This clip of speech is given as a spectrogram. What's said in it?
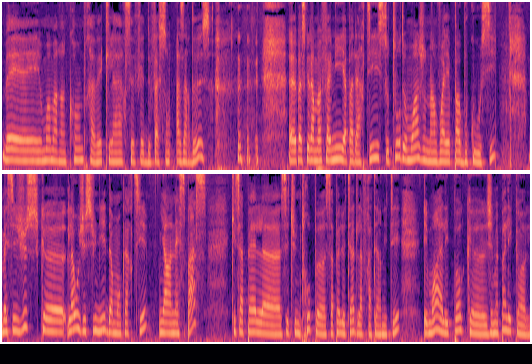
Ben, moi, ma rencontre avec l'art s'est faite de façon hasardeuse. Euh, parce que dans ma famille, il n'y a pas d'artistes. Autour de moi, je n'en voyais pas beaucoup aussi. Mais c'est juste que là où je suis née, dans mon quartier, il y a un espace qui s'appelle, euh, c'est une troupe, euh, s'appelle le Théâtre de la Fraternité. Et moi, à l'époque, j'aimais pas l'école.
